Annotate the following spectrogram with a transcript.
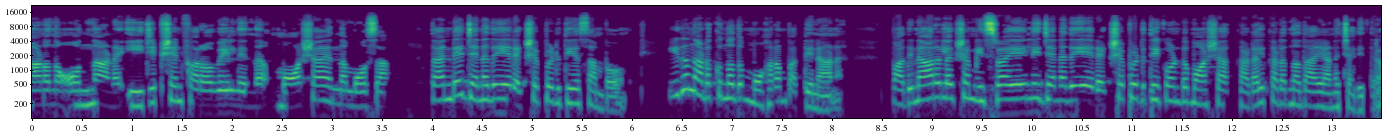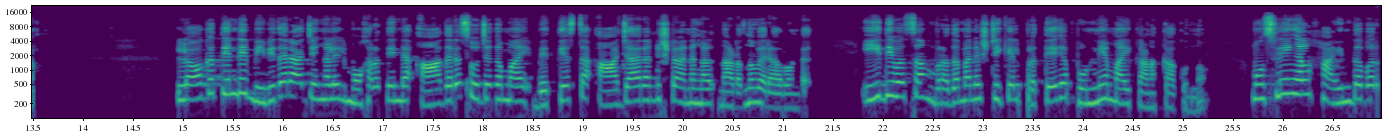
കാണുന്ന ഒന്നാണ് ഈജിപ്ഷ്യൻ ഫറോവയിൽ നിന്ന് മോശ എന്ന മോസ തന്റെ ജനതയെ രക്ഷപ്പെടുത്തിയ സംഭവം. ഇത് നടക്കുന്നതും മുഹറം പത്തിനാണ്. പതിനാറ് ലക്ഷം ഇസ്രായേലി ജനതയെ രക്ഷപ്പെടുത്തിക്കൊണ്ട് മോശ കടൽ കടന്നതായാണ് ചരിത്രം. ലോകത്തിന്റെ വിവിധ രാജ്യങ്ങളിൽ മുഹറത്തിന്റെ ആദരസൂചകമായി വ്യത്യസ്ത ആചാരാനുഷ്ഠാനങ്ങൾ നടന്നു വരാറുണ്ട് ഈ ദിവസം വ്രതമനുഷ്ഠിക്കൽ പ്രത്യേക പുണ്യമായി കണക്കാക്കുന്നു. മുസ്ലിങ്ങൾ ഹൈന്ദവർ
